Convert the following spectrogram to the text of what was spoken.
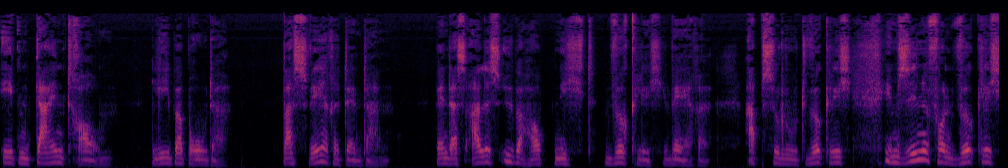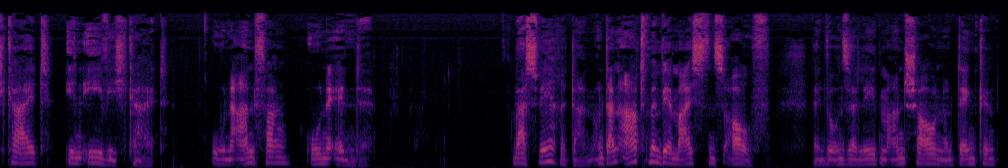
eben dein Traum, lieber Bruder? Was wäre denn dann, wenn das alles überhaupt nicht wirklich wäre, absolut wirklich im Sinne von Wirklichkeit in Ewigkeit, ohne Anfang, ohne Ende? Was wäre dann? Und dann atmen wir meistens auf wenn wir unser Leben anschauen und denken,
